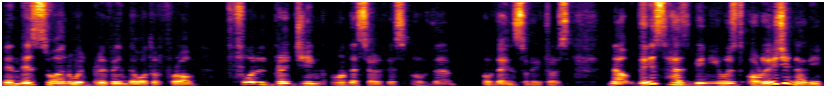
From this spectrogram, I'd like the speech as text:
then this one would prevent the water from full bridging on the surface of the of the insulators. Now, this has been used originally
